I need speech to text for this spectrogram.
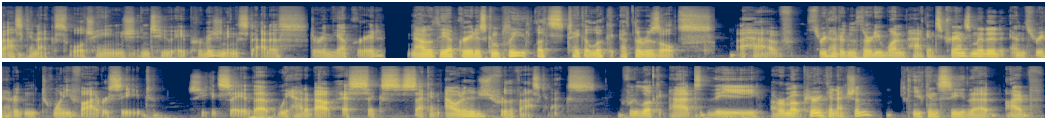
FastConnects will change into a provisioning status during the upgrade. Now that the upgrade is complete, let's take a look at the results. I have 331 packets transmitted and 325 received. So you could say that we had about a six second outage for the FastConnects. If we look at the uh, remote peering connection, you can see that I've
